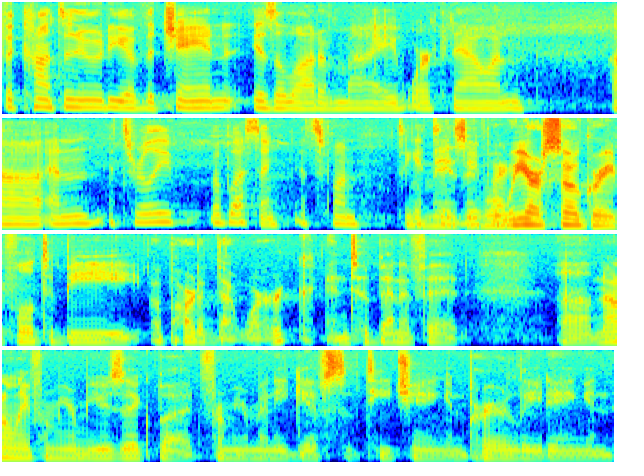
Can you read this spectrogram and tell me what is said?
the continuity of the chain is a lot of my work now, and uh, and it's really a blessing. It's fun to get to be Amazing. Well, we are so grateful to be a part of that work and to benefit um, not only from your music, but from your many gifts of teaching and prayer leading. And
